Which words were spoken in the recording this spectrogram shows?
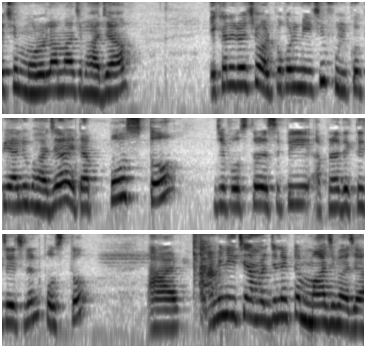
রয়েছে মোরলা মাছ ভাজা। এখানে রয়েছে অল্প করে নিয়েছি ফুলকপি আলু ভাজা। এটা পোস্ত, যে পোস্ত রেসিপি আপনারা দেখতে চেয়েছিলেন, পোস্ত। আর আমি নিয়েছি আমার জন্য একটা মাছ ভাজা।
